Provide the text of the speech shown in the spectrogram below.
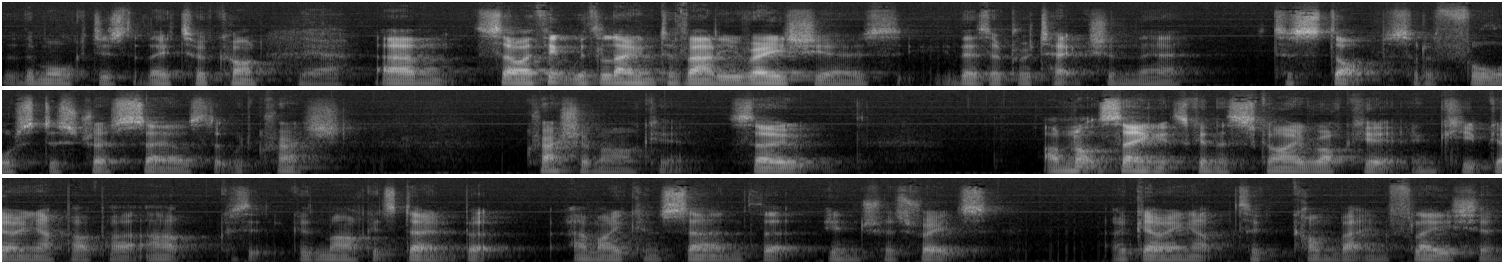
the mortgages that they took on. Yeah. Um, so I think with loan to value ratios, there's a protection there to stop sort of forced distressed sales that would crash crash a market. So I'm not saying it's going to skyrocket and keep going up, up, up, up because because markets don't. But am I concerned that interest rates are going up to combat inflation?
